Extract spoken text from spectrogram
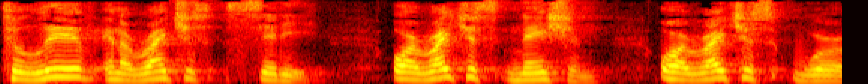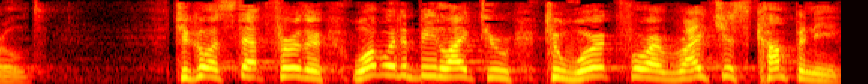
to live in a righteous city or a righteous nation or a righteous world? To go a step further, what would it be like to, to work for a righteous company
